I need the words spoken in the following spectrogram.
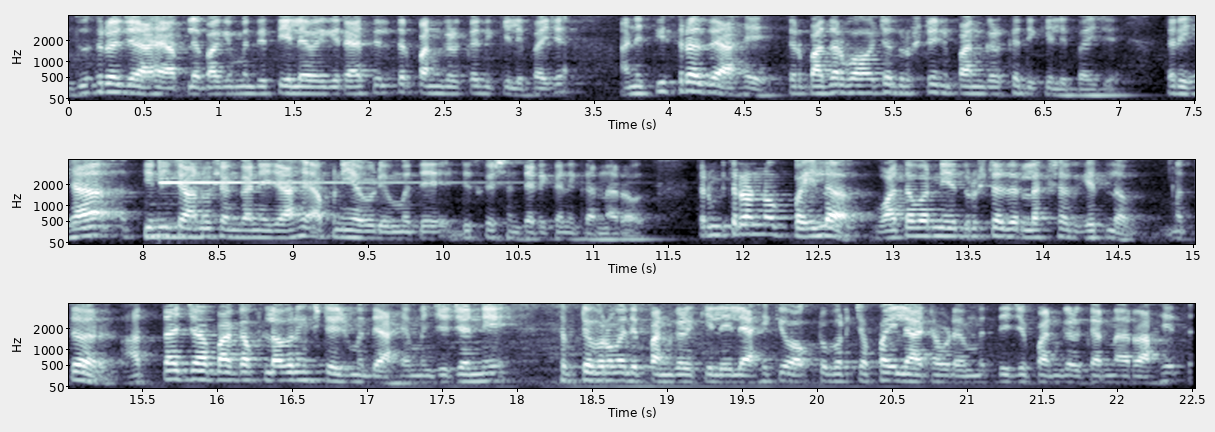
दुसरं जे आहे आपल्या बागेमध्ये तेले वगैरे असेल तर पानगळ कधी केली पाहिजे? आणि तिसरं जे आहे तर बाजारभावाच्या दृष्टीने पानगळ कधी केली पाहिजे? तर ह्या तिन्हीच्या अनुषंगाने जे आहे आपण या व्हिडिओमध्ये डिस्कशन त्या ठिकाणी करणार आहोत. तर मित्रांनो पहिलं वातावरणीय दृष्ट्या जर लक्षात घेतलं तर आत्ताच्या बागा फ्लॉवरिंग स्टेजमध्ये आहे म्हणजे ज्यांनी सप्टेंबरमध्ये पानगळ केलेले आहे किंवा ऑक्टोबरच्या पहिल्या आठवड्यामध्ये जे पानगळ करणार आहेत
